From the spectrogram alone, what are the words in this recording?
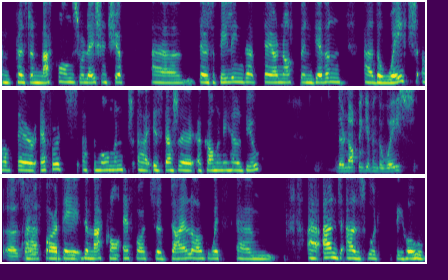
and President Macron's relationship uh, there's a feeling that they are not been given uh, the weight of their efforts at the moment. Uh, is that a, a, commonly held view? They're not being given the weight uh, uh, for the, the Macron efforts of dialogue with, um, and as would behove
